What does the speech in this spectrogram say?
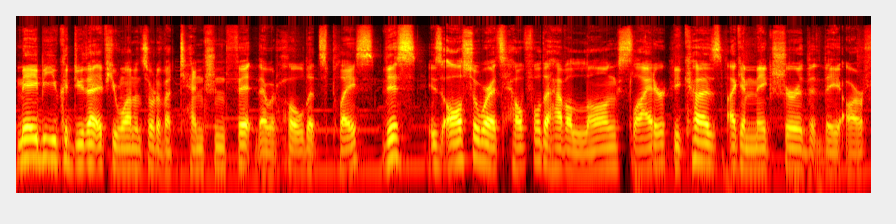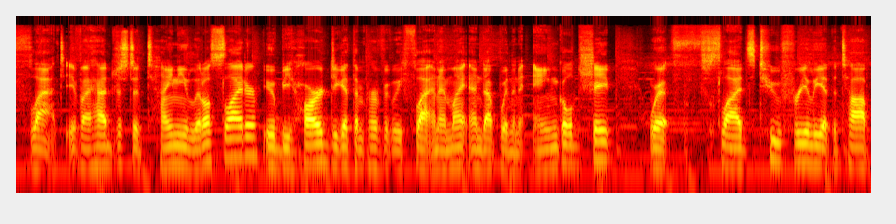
Maybe you could do that if you wanted sort of a tension fit that would hold its place. This is also where it's helpful to have a long slider because I can make sure that they are flat. If I had just a tiny little slider, it would be hard to get them perfectly flat and I might end up with an angled shape where it slides too freely at the top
